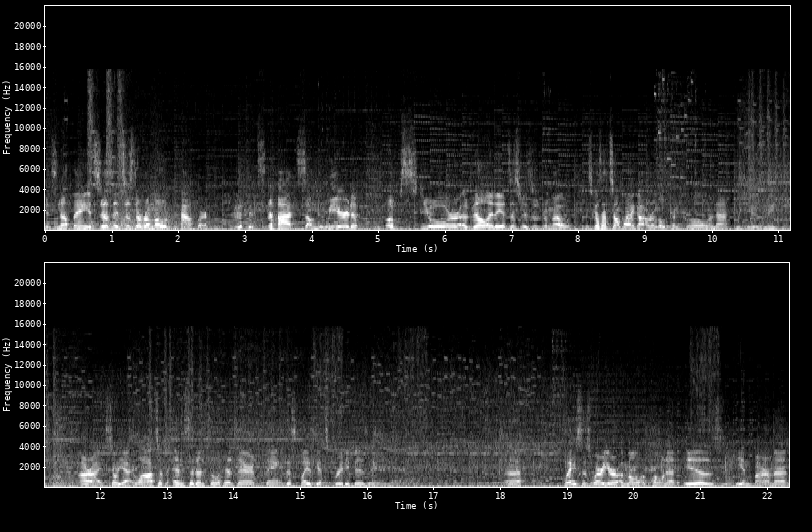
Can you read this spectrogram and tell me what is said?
It's nothing. It's just it's just a remote power. it's not some weird, obscure ability. It's just it's just remote. It's because at some point I got remote control and that confused me. Alright, so yeah, lots of incidental hit there. Thing, this place gets pretty busy. Uh, places where your opponent is the environment,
